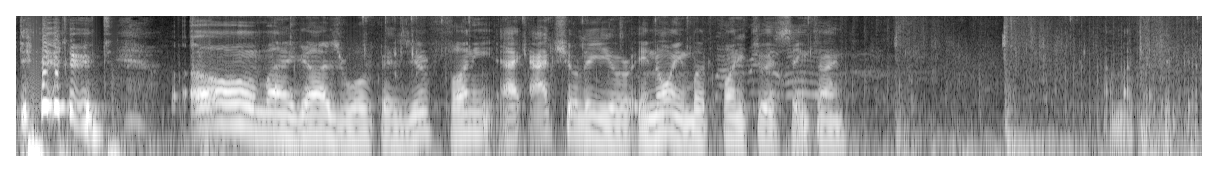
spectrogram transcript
Dude! Oh my gosh, Warface, you're funny. Actually, you're annoying but funny too at the same time. I'm not gonna take that.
